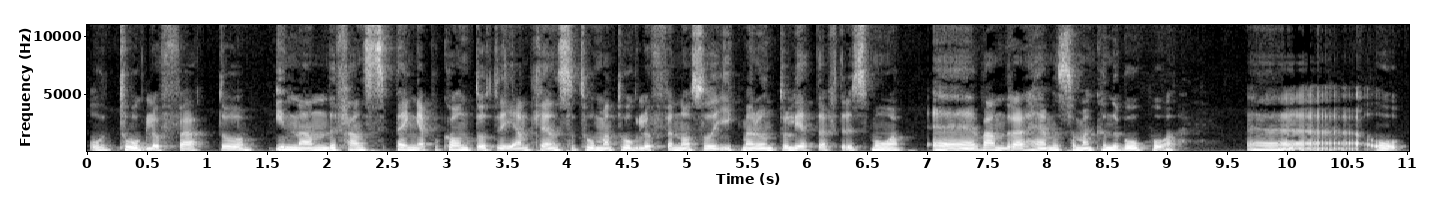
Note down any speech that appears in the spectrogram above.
och tågluffat och innan det fanns pengar på kontot egentligen så tog man tågluffen och så gick man runt och letade efter små eh, vandrarhem som man kunde bo på. Eh, och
